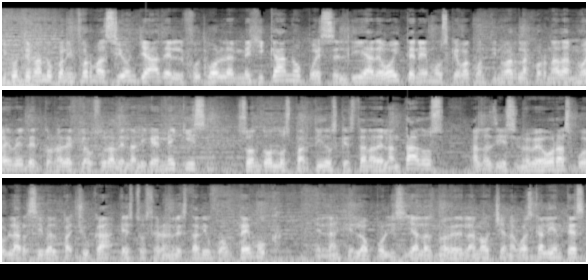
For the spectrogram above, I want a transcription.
Y continuando con información ya del fútbol mexicano, pues el día de hoy tenemos que va a continuar la jornada 9 del torneo de clausura de la Liga MX. Son dos los partidos que están adelantados. A las 19 horas Puebla recibe al Pachuca, esto será en el Estadio Cuauhtémoc en la Angelópolis y ya a las 9 de la noche en Aguascalientes,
